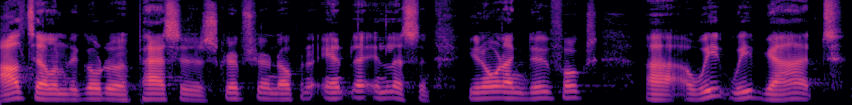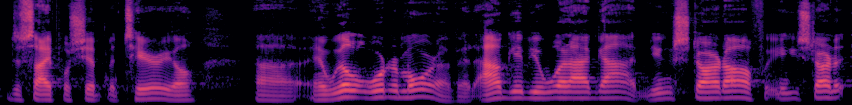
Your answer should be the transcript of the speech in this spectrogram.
I'll tell them to go to a passage of Scripture and open it. And, and listen, you know what I can do, folks? Uh, we, we've got discipleship material. Uh, and we'll order more of it. I'll give you what I got. You can start off. You start it,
